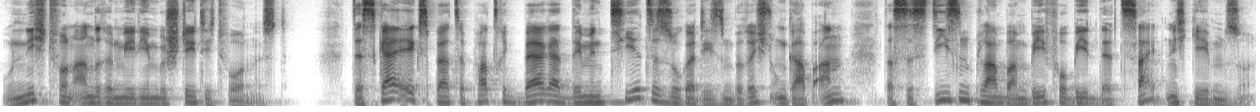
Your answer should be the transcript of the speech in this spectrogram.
und nicht von anderen Medien bestätigt worden ist. Der Sky-Experte Patrick Berger dementierte sogar diesen Bericht und gab an, dass es diesen Plan beim BVB derzeit nicht geben soll.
